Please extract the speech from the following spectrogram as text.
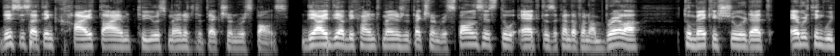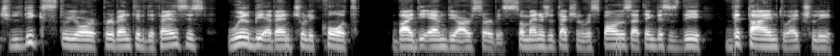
this is, I think, high time to use managed detection and response. The idea behind managed detection and response is to act as a kind of an umbrella to making sure that everything which leaks through your preventive defenses will be eventually caught by the MDR service. So managed detection response, I think this is the the time to actually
